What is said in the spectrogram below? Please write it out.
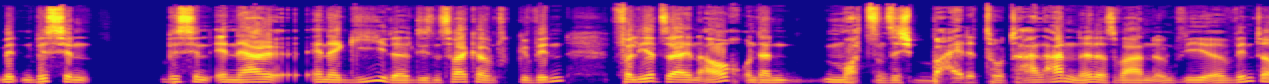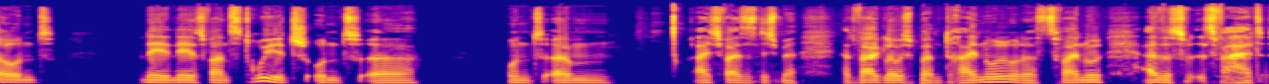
mit ein bisschen bisschen Ener Energie da diesen Zweikampf gewinnen, verliert seinen auch und dann motzen sich beide total an. Ne? Das waren irgendwie äh, Winter und nee, nee, es waren Strujic und äh, und ähm, ah, ich weiß es nicht mehr. Das war, glaube ich, beim 3-0 oder das 2-0. Also es, es war halt,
